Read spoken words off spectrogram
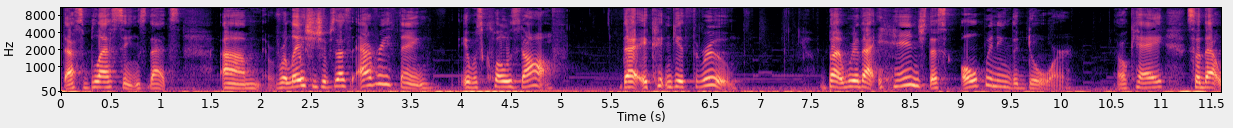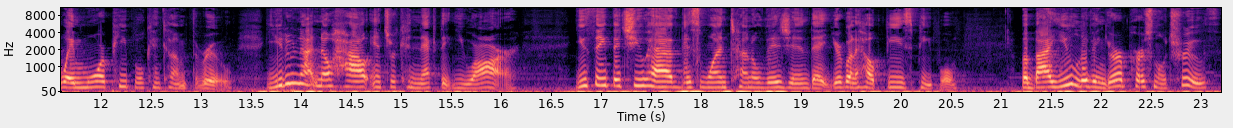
That's blessings. That's um, relationships. That's everything. It was closed off, that it couldn't get through. But we're that hinge that's opening the door, okay? So that way more people can come through. You do not know how interconnected you are. You think that you have this one tunnel vision that you're going to help these people. But by you living your personal truth,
